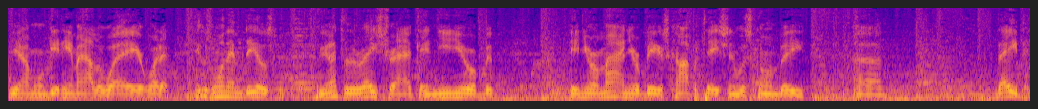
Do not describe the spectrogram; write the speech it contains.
you know, I'm going to get him out of the way or whatever. It was one of them deals. We went to the racetrack, and you knew in your mind your biggest competition was going to be uh, David.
